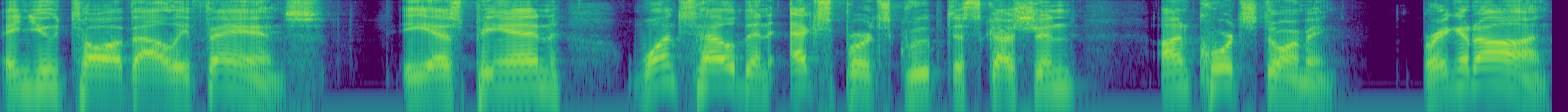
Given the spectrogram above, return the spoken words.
and Utah Valley fans. ESPN once held an experts group discussion on court storming. Bring it on.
